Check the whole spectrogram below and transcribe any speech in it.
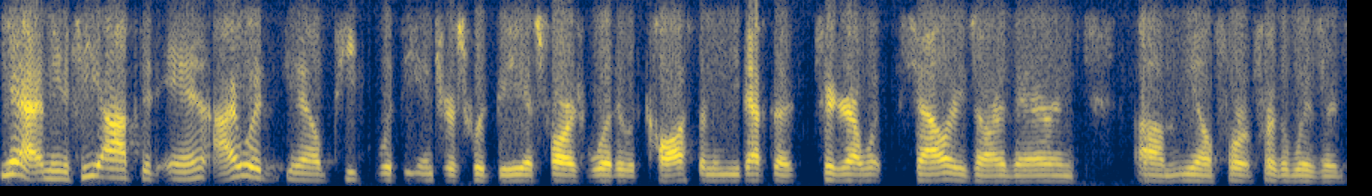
yeah, I mean, if he opted in, I would, you know, peek what the interest would be as far as what it would cost. I mean, you'd have to figure out what salaries are there, and um, you know, for for the Wizards.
